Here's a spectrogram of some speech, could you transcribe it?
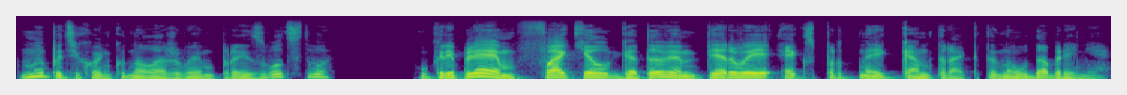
Мы потихоньку налаживаем производство, укрепляем факел, готовим первые экспортные контракты на удобрение.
